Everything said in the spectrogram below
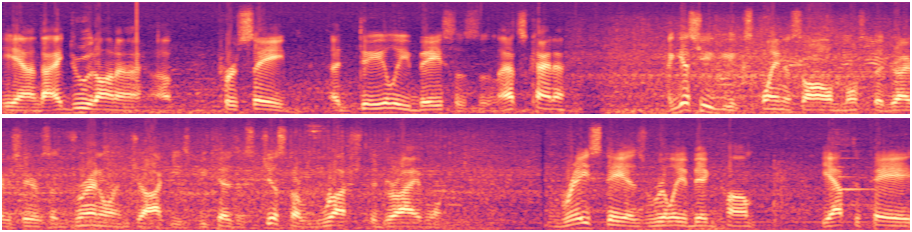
And I do it on a, a per se, a daily basis. And that's kind of, I guess you explain us all, most of the drivers here, as adrenaline jockeys because it's just a rush to drive one. Race day is really a big pump. You have to pay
